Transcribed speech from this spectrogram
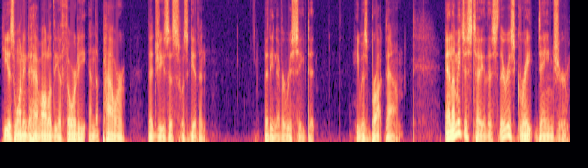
He is wanting to have all of the authority and the power that Jesus was given, but he never received it. He was brought down. And let me just tell you this there is great danger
